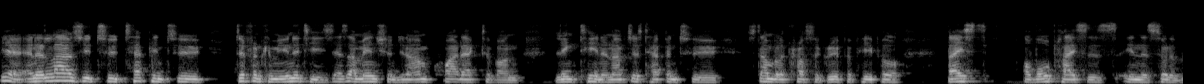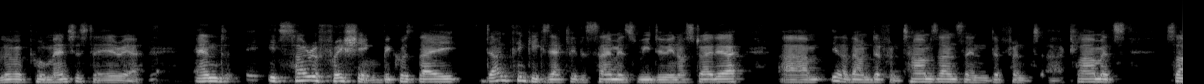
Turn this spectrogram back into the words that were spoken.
yeah and it allows you to tap into different communities as i mentioned you know i'm quite active on linkedin and i've just happened to stumble across a group of people based of all places in the sort of liverpool manchester area and it's so refreshing because they don't think exactly the same as we do in australia Um, you know, they're on different time zones and different uh, climates. So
